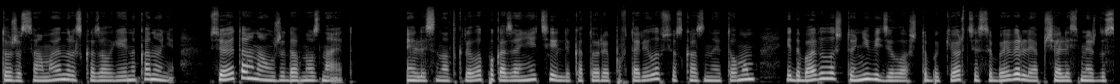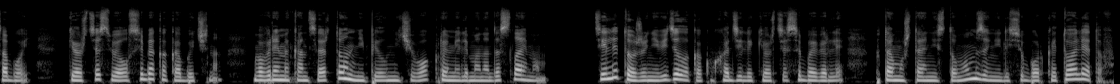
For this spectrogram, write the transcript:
То же самое он рассказал ей накануне. Все это она уже давно знает. Эллисон открыла показания Тилли, которая повторила все сказанное Томом и добавила, что не видела, чтобы Кёртис и Беверли общались между собой. Кёртис вел себя как обычно. Во время концерта он не пил ничего, кроме лимонада с лаймом. Тилли тоже не видела, как уходили Кёртис и Беверли, потому что они с Томом занялись уборкой туалетов.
